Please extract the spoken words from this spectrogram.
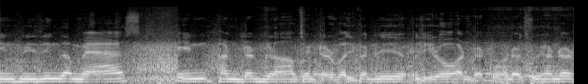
increasing the mass in 100 grams interval. You can 0 100 200 300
